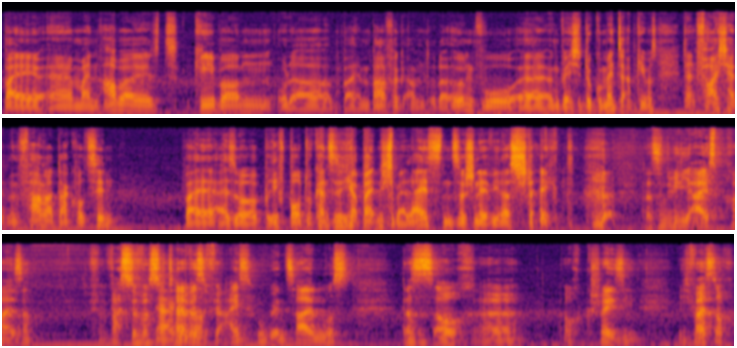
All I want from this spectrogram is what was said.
bei äh, meinen Arbeitgebern oder beim BAföG-Amt oder irgendwo äh, irgendwelche Dokumente abgeben muss, dann fahre ich halt mit dem Fahrrad da kurz hin. Weil, also, Briefporto kannst du dir ja bald nicht mehr leisten, so schnell wie das steigt. Das sind wie die Eispreise. Was du, was du ja, teilweise genau. für Eiskugeln zahlen musst, das ist auch, äh, auch crazy. Ich weiß noch,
